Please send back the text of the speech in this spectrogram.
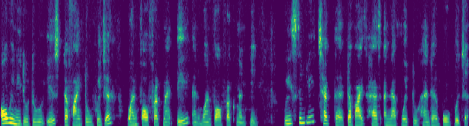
All we need to do is define two widgets, one for fragment A and one for fragment B. We simply check the device has enough width to handle both widgets.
